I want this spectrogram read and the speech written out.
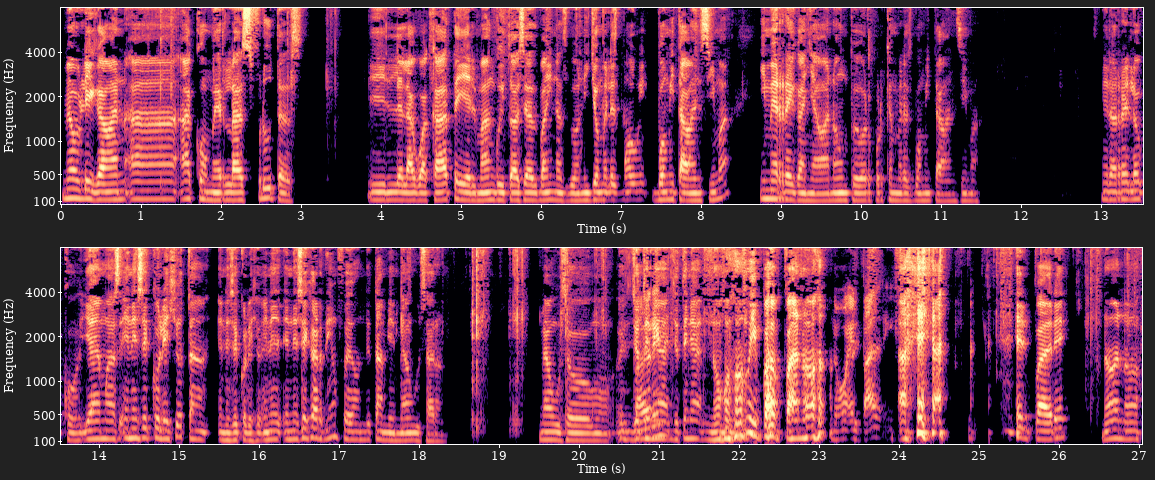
me obligaban a, a comer las frutas y el aguacate y el mango y todas esas vainas, weón, y yo me les vomi- vomitaba encima y me regañaban aún peor porque me les vomitaba encima. Era re loco. Y además en ese colegio, en ese colegio, en, e- en ese jardín fue donde también me abusaron. Me abusó. ¿El Yo padre? tenía, yo tenía, no, mi papá, no. No, el padre. El padre, no, no.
